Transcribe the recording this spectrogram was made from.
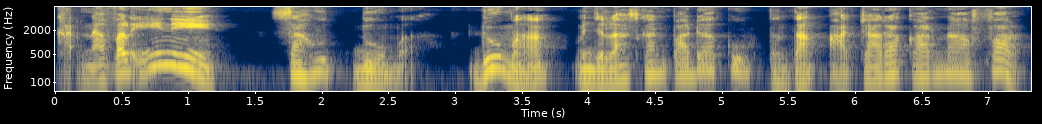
karnaval ini sahut Duma. Duma menjelaskan padaku tentang acara karnaval.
